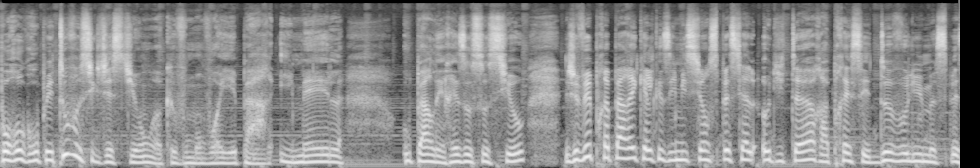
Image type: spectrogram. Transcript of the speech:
pour regrouper toutes vos suggestions que vous m'envoyez par email ou par les réseaux sociaux. Je vais préparer quelques émissions spéciales auditeurs après ces deux volumes spéciaux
